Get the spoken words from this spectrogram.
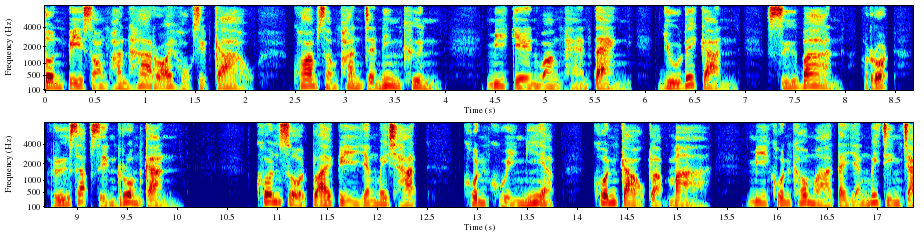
ต้นปี 2569 ความสัมพันธ์จะนิ่งขึ้น มีเกณฑ์วางแผนแต่ง อยู่ด้วยกัน ซื้อบ้าน รถ หรือทรัพย์สินร่วมกัน คนโสดปลายปียังไม่ชัด คนคุยเงียบ คนเก่ากลับมา มีคนเข้ามาแต่ยังไม่จริงใจ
